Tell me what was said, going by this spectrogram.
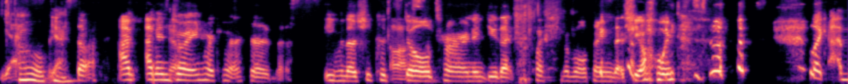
Yes. Oh, okay. yes. So I'm I'm enjoying her character in this, even though she could still turn and do that questionable thing that she always does. like I,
